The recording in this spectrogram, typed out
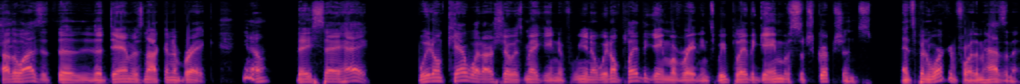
Otherwise, it, the the dam is not going to break. You know, they say, hey, we don't care what our show is making. If you know, we don't play the game of ratings. We play the game of subscriptions. And it's been working for them, hasn't it?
